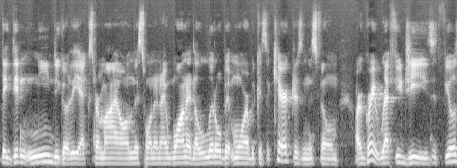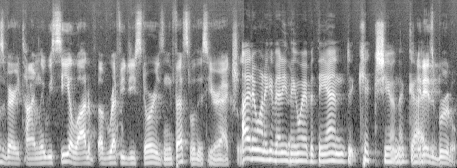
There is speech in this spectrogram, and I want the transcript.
they didn't need to go the extra mile on this one, and I wanted a little bit more because the characters in this film are great. Refugees. It feels very timely. We see a lot of, of refugee stories in the festival this year, actually. I don't want to give anything away, but the end it kicks you in the gut. it is brutal.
